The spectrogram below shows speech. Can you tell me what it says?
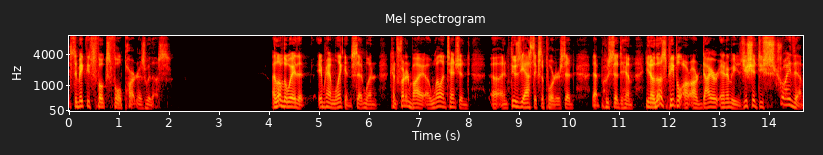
It's to make these folks full partners with us. I love the way that Abraham Lincoln said when confronted by a well intentioned, uh, enthusiastic supporter said that, who said to him, You know, those people are our dire enemies. You should destroy them.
